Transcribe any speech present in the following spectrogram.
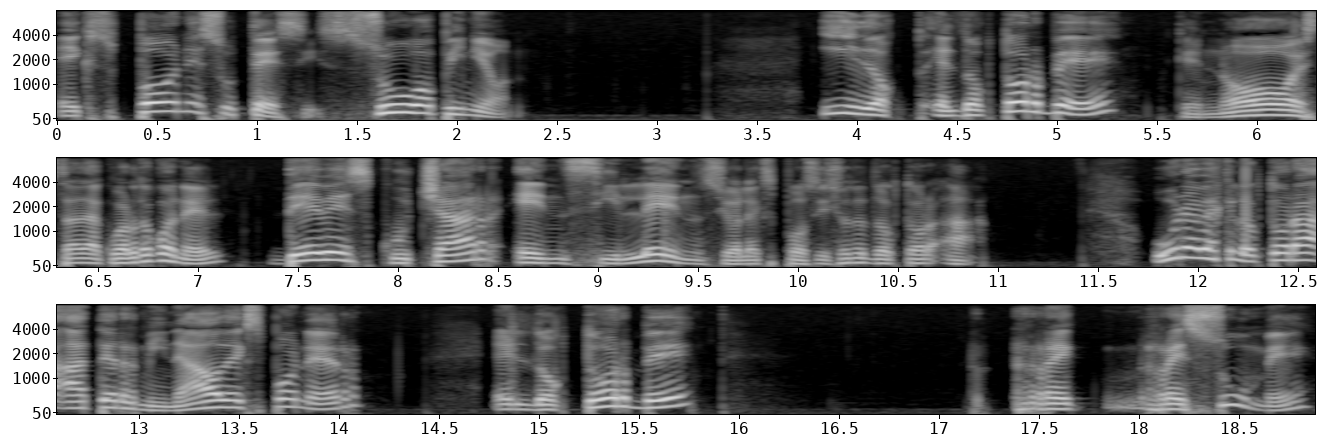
expone su tesis, su opinión. Y el doctor B, que no está de acuerdo con él, debe escuchar en silencio la exposición del doctor A. Una vez que el doctor A ha terminado de exponer, el doctor B resume,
